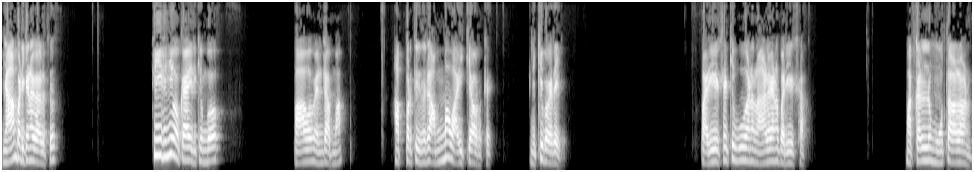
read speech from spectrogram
ഞാൻ പഠിക്കണ കാലത്ത് തിരിഞ്ഞു ആയിരിക്കുമ്പോ പാവം എന്റെ അമ്മ. അപ്പുറത്ത് അമ്മ വായിക്കുക അവർക്ക് എനിക്ക് പകരേ. പരീക്ഷയ്ക്ക് പോവുകയാണ് നാളെയാണ് പരീക്ഷ. മക്കളിൽ മൂത്ത ആളാണ്.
